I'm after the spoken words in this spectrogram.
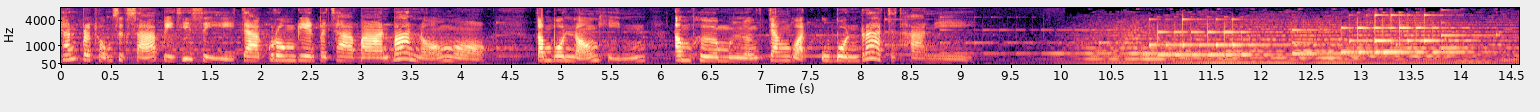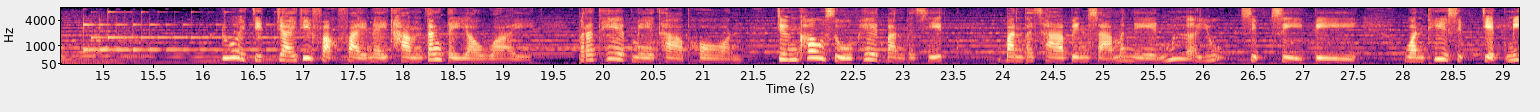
ชั้นประถมศึกษาปีที่ 4 จากโรงเรียนประชาบาลบ้านหนองงอก ตำบลหนองหิน อำเภอเมืองจังหวัดอุบลราชธานี จิตใจที่ฝักใฝ่ในธรรมตั้งแต่เยาว์วัย พระเทพเมธาพรจึงเข้าสู่เพศบรรพชิต บรรพชาเป็นสามเณรเมื่ออายุ 14 ปี วันที่ 17 มิ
